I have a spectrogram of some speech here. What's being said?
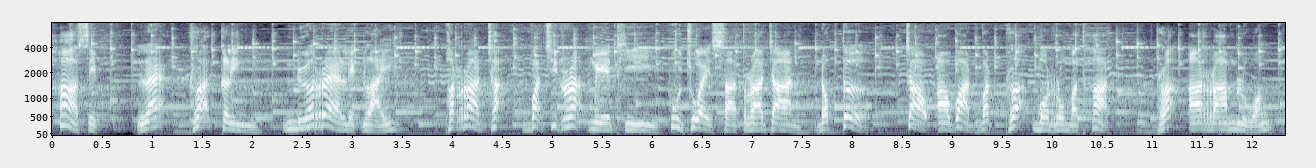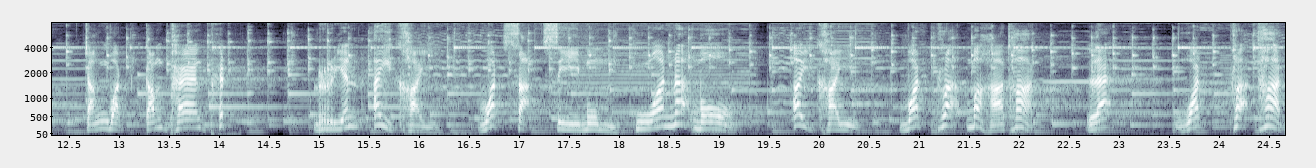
2550 และพระกลิ่งเนื้อแร่เหล็กไหล พระราชวชิระเมธี ผู้ช่วยศาสตราจารย์ด็อกเตอร์ เจ้าอาวาสวัดพระบรมธาตุพระอารามหลวง จังหวัดกำแพงเพชรเหรียญไอ้ไข่ วัดสะสี่มุม หัวนะโม ไอ้ไข่ วัดพระมหาธาตุและวัดพระธาตุ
